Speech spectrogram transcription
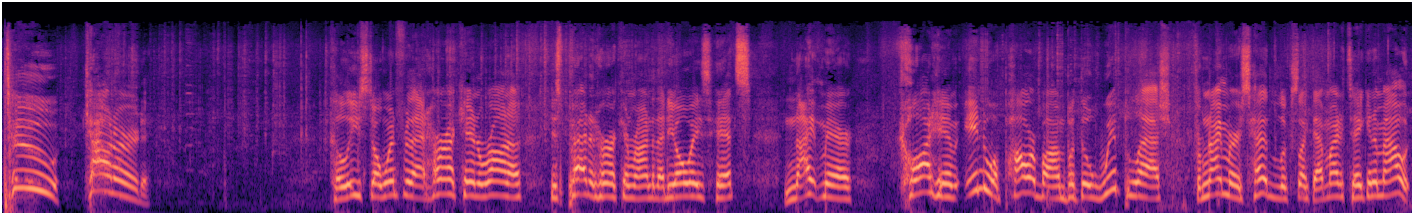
two, countered. Kalisto went for that Hurricanrana, his patented Hurricanrana that he always hits. Nightmare caught him into a power bomb, but the whiplash from Nightmare's head looks like that might have taken him out.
